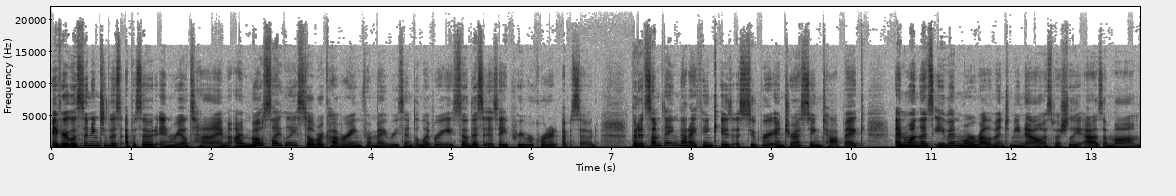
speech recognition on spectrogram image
If you're listening to this episode in real time, I'm most likely still recovering from my recent delivery, so this is a pre recorded episode. But it's something that I think is a super interesting topic and one that's even more relevant to me now, especially as a mom.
